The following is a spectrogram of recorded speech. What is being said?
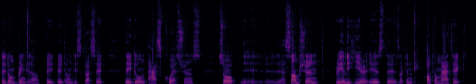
They don't bring it up. They, they don't discuss it. They don't ask questions. So the, the assumption really here is there's like an automatic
